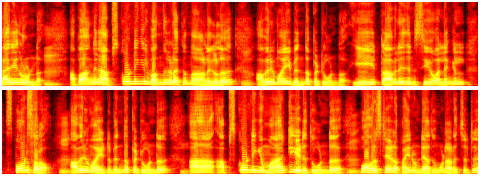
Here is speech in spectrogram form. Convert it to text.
കാര്യങ്ങളുണ്ട്. അപ്പോൾ അങ്ങനെ അബ്സ്കോണ്ടിങ്ങിൽ വന്നു കിടക്കുന്ന ആളുകൾ അവരുമായി ബന്ധപ്പെട്ടുകൊണ്ട് ഈ ട്രാവൽ ഏജൻസിയോ അല്ലെങ്കിൽ സ്പോൺസറോ അവരുമായിട്ട് ബന്ധപ്പെട്ടുകൊണ്ട് ആ അബ്സ്കോണ്ടിങ് മാറ്റിയെടുത്തുകൊണ്ട് ഓവർ സ്റ്റേയുടെ ഫൈനുണ്ട് അതും കൂടെ അടച്ചിട്ട്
